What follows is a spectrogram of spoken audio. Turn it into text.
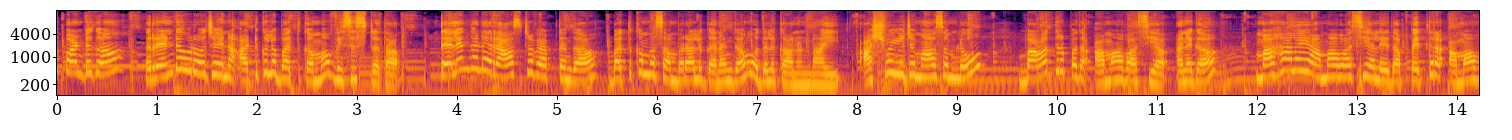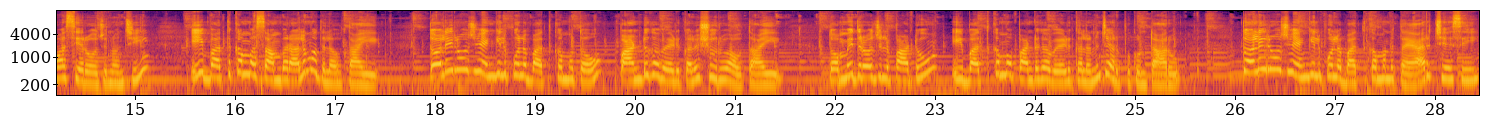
పండుగ రెండవ రోజైన అటుకుల బతుకమ్మ విశిష్టత. తెలంగాణ రాష్ట్ర వ్యాప్తంగా బతుకమ్మ సంబరాలు ఘనంగా మొదలు కానున్నాయి అశ్వయుజ మాసంలో భాద్రపద అమావాస్య అనగా మహాలయ అమావాస్య లేదా పెత్ర అమావాస్య రోజు నుంచి ఈ బతుకమ్మ సంబరాలు మొదలవుతాయి. తొలి రోజు ఎంగిలిపూల బతుకమ్మతో పండుగ వేడుకలు షురు అవుతాయి. తొమ్మిది రోజుల పాటు ఈ బతుకమ్మ పండుగ వేడుకలను జరుపుకుంటారు. తొలి రోజు ఎంగిలిపూల బతుకమ్మను తయారు చేసి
